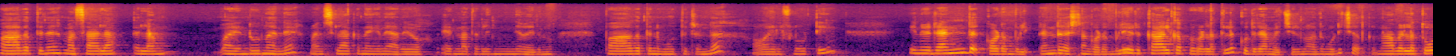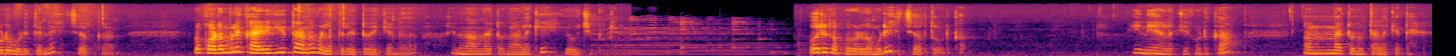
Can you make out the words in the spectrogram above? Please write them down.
പാകത്തിന് മസാല എല്ലാം വഴണ്ടൂന്ന് തന്നെ മനസ്സിലാക്കുന്ന എങ്ങനെ അറിയോ? എണ്ണ തെളിഞ്ഞ് വരുന്നു. പാകത്തിന് മൂത്തിട്ടുണ്ട് ഓയിൽ ഫ്ലോട്ടിങ് ഇനി രണ്ട് കുടംപുളി രണ്ട് കഷ്ണം കുടംപുളി ഒരു കാൽ കപ്പ് വെള്ളത്തിൽ കുതിരാൻ വെച്ചിരുന്നു. അതും കൂടി ചേർക്കുന്നു. ആ വെള്ളത്തോടു കൂടി തന്നെ ചേർക്കുകയാണ്. അപ്പോൾ കുടംപുളി കഴുകിയിട്ടാണ് വെള്ളത്തിലിട്ട് വയ്ക്കേണ്ടത് ഇനി നന്നായിട്ടൊന്ന് ഇളക്കി യോജിപ്പിക്കും. ഒരു കപ്പ് വെള്ളം കൂടി ചേർത്ത് കൊടുക്കാം. ഇനി ഇളക്കി കൊടുക്കാം. നന്നായിട്ടൊന്ന് തിളയ്ക്കട്ടെ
